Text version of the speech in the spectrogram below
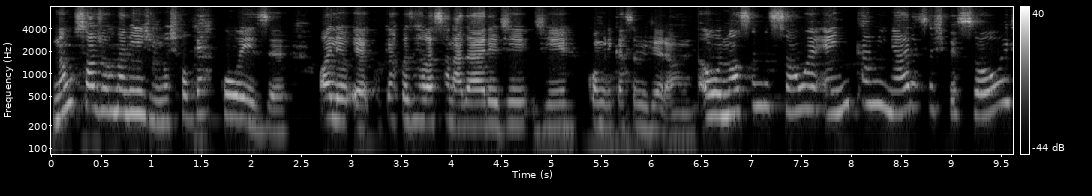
não só jornalismo, mas qualquer coisa. Olha, é, qualquer coisa relacionada à área de, de comunicação em geral. Né? A nossa missão é, é encaminhar essas pessoas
